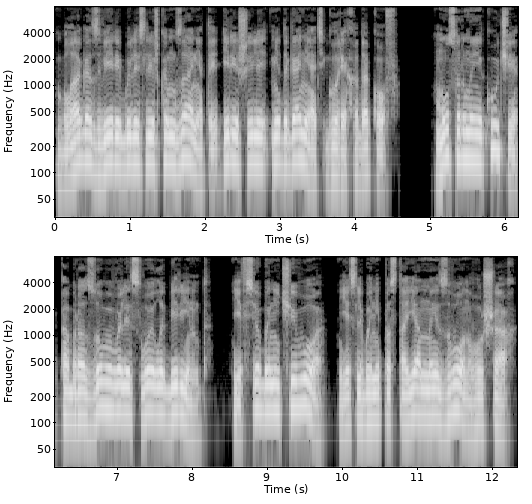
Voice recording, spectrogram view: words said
Благо, звери были слишком заняты и решили не догонять горе ходаков. Мусорные кучи образовывали свой лабиринт, и все бы ничего, если бы не постоянный звон в ушах,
